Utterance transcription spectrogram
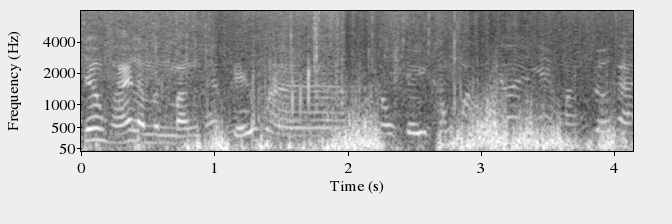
Chứ không phải là mình bằng theo kiểu mà cầu kỳ không không chơi nghe không được à.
